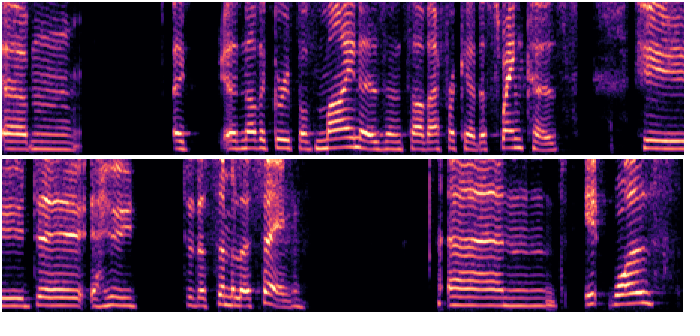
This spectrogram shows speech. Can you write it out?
um, another group of miners in south africa the Swenkers, who did who did a similar thing and it was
